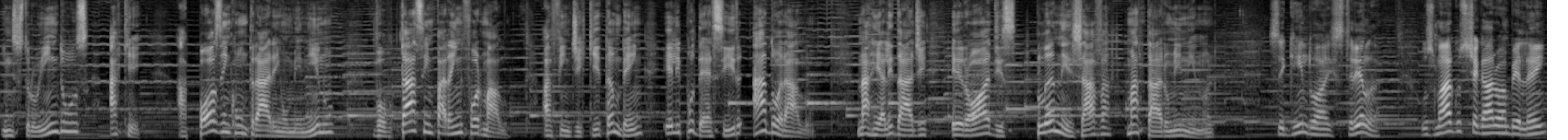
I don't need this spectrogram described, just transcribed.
instruindo-os a que, após encontrarem o menino, voltassem para informá-lo, a fim de que também ele pudesse ir adorá-lo. Na realidade, Herodes planejava matar o menino. Seguindo a estrela, os magos chegaram a Belém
